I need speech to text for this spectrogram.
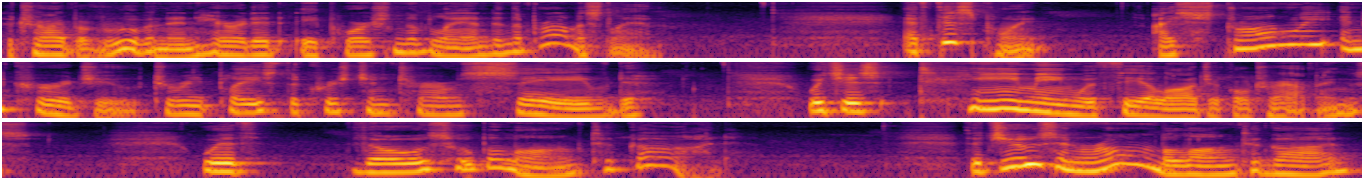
The tribe of Reuben inherited a portion of land in the promised land. At this point, I strongly encourage you to replace the Christian term saved, which is teeming with theological trappings, with those who belong to God. The Jews in Rome belonged to God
